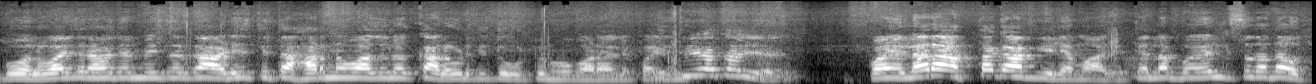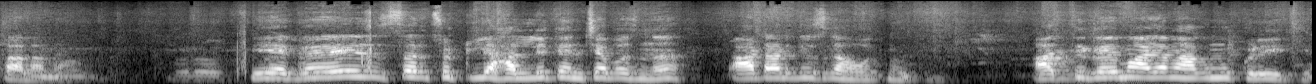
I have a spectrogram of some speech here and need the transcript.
बोलवायचं राहू द्या मी जर गाडी तिथं हारनं वाजवलं कालवड तिथं उठून उभा राहिले पाहिजे. किती आता ये पहिला आत्ता गाप गेल्या माझ्या. त्यांना बैल सुद्धा धावता आला नाही. गै सर सुटली हल्ली त्यांच्यापासून आठ आठ दिवस गावत नव्हती. आज ती गाय माझ्या माग मोकळी इथे.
